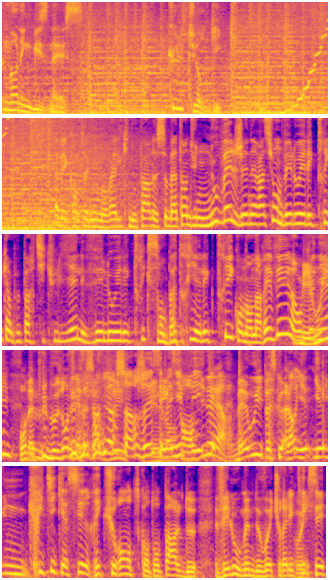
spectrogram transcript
Good Morning Business. Culture Geek. Avec Anthony Morel qui nous parle ce matin d'une nouvelle génération de vélos électriques un peu particuliers, les vélos électriques sans batterie électrique. On en a rêvé, Anthony. Mais oui, on n'a plus besoin de les recharger. c'est magnifique. extraordinaire. Ben oui, parce que alors il y a- il y, a une critique assez récurrente quand on parle de vélo ou même de voiture électrique, c'est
